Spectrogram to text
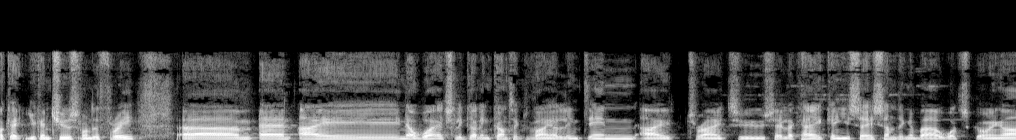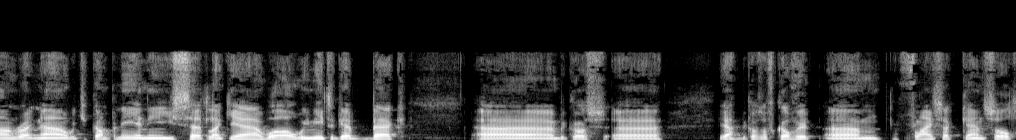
Okay, you can choose from the three. Um, and I know we actually got in contact via LinkedIn. I tried to say like, Hey, can you say something about what's going on right now with your company? And he said like, yeah, well, we need to get back, uh, because, uh, yeah, because of COVID, um, flights are canceled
